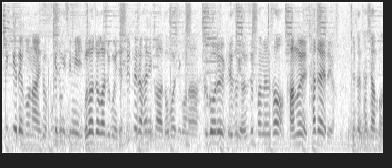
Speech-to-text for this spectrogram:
찍게 되거나 또 무게중심이 무너져가지고 이제 실패를 하니까 넘어지거나 그거를 계속 연습하면서 감을 찾아야 돼요 일단 다시 한번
